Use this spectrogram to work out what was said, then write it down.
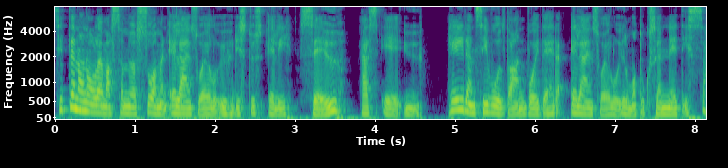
Sitten on olemassa myös Suomen eläinsuojeluyhdistys, eli SEY, SEY. Heidän sivuiltaan voi tehdä eläinsuojeluilmoituksen netissä.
